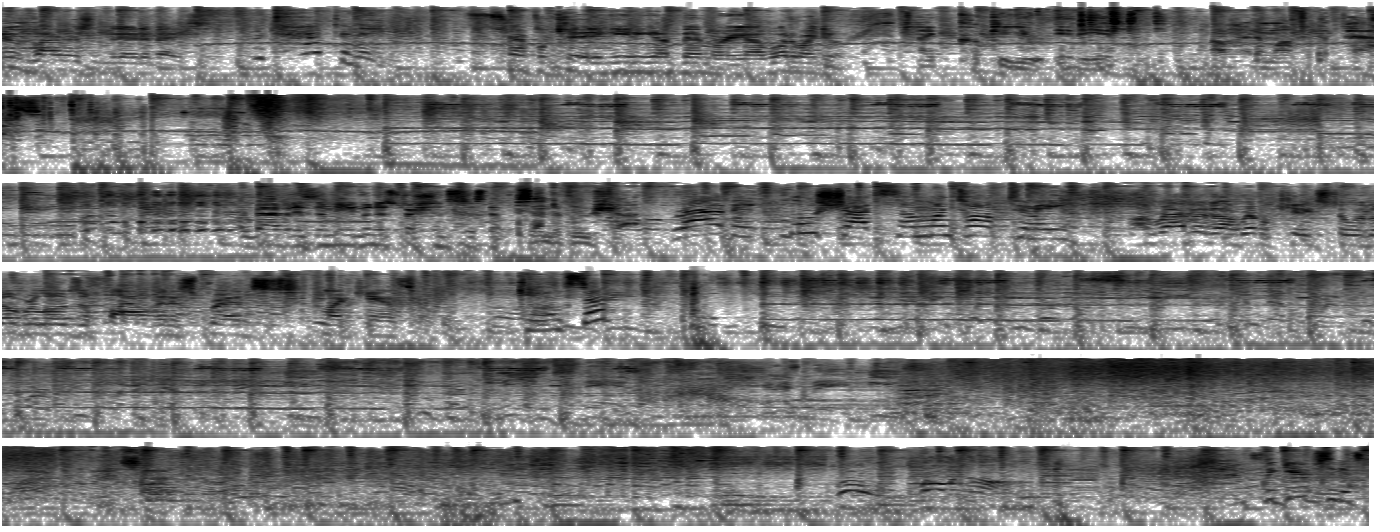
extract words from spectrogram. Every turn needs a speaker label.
Speaker 1: new virus in the database.
Speaker 2: What's happening?
Speaker 1: It's replicating, eating up memory. Uh, what do I do?
Speaker 3: Like cookie, you idiot. I'll head him off at the pass.
Speaker 4: A rabbit is in the administration system.
Speaker 3: Send a flu shot.
Speaker 2: Rabbit, flu shot, someone talk to me.
Speaker 1: A rabbit uh, replicates till it overloads a file, then it spreads like cancer.
Speaker 2: Cancer?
